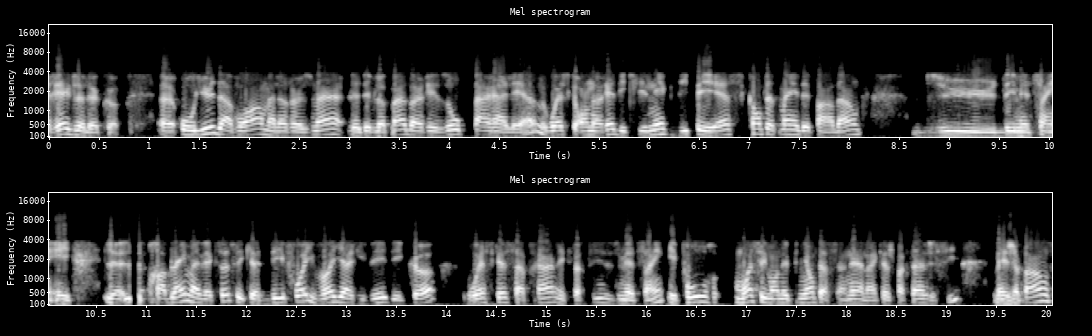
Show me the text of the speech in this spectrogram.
règle le cas. Euh, au lieu d'avoir malheureusement le développement d'un réseau parallèle, où est-ce qu'on aurait des cliniques d'IPS complètement indépendantes du des médecins. Et le problème avec ça, c'est que des fois, il va y arriver des cas où est-ce que ça prend l'expertise du médecin. Et pour moi, c'est mon opinion personnelle hein, que je partage ici, mais je pense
